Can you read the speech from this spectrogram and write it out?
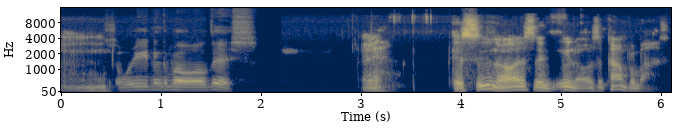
Mhm. So what do you think about all this? Yeah, it's you know, it's a you know, it's a compromise.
